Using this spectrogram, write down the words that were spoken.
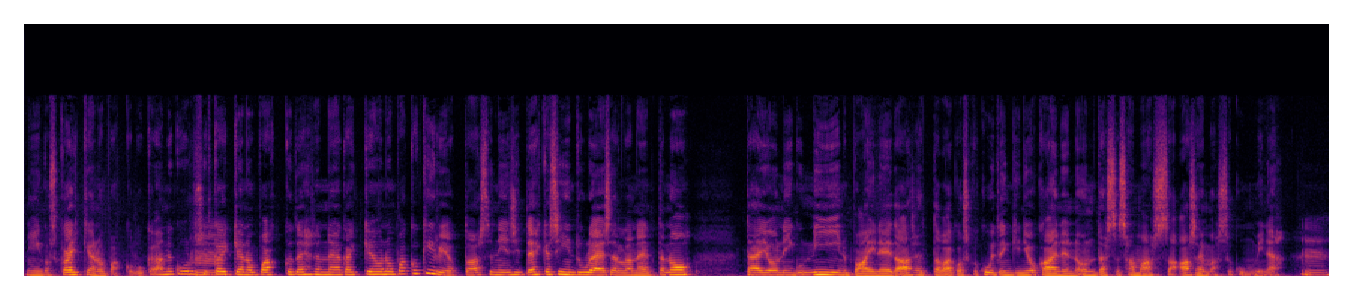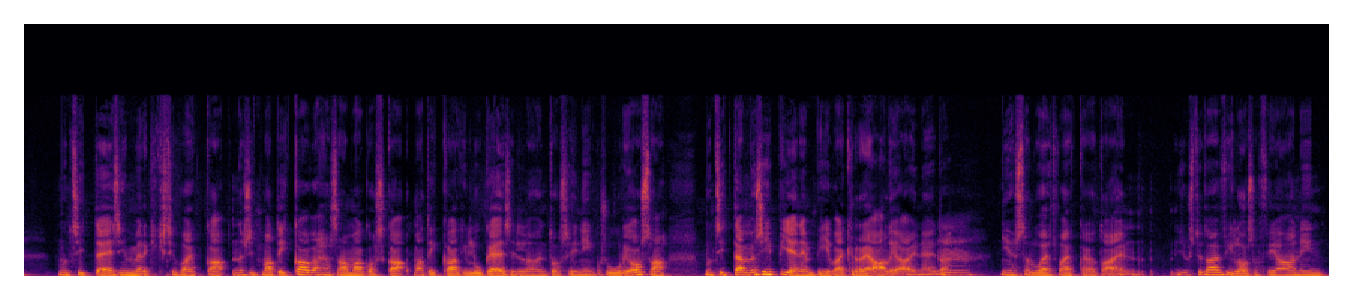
niin, koska kaikkien on pakko lukea ne kurssit, mm. kaikkien on pakko tehdä ne ja kaikkien on pakko kirjoittaa se, niin sitten ehkä siinä tulee sellainen, että no, tämä ei ole niin, kuin niin paineita asettava, koska kuitenkin jokainen on tässä samassa asemassa kuin minä. Mm. Mutta sitten esimerkiksi vaikka, no sitten matikka on vähän sama, koska matikkaakin lukee silloin tosi niin kuin suuri osa, mutta sitten tämmöisiä pienempiä vaikka reaaliaineita, mm. Niin jos sä luet vaikka jotain, just jotain filosofiaa, niin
